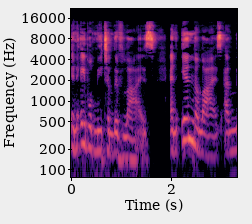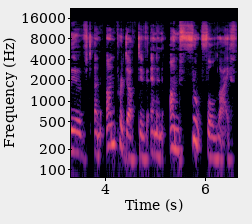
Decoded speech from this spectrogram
enabled me to live lies. And in the lies, I lived an unproductive and an unfruitful life.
